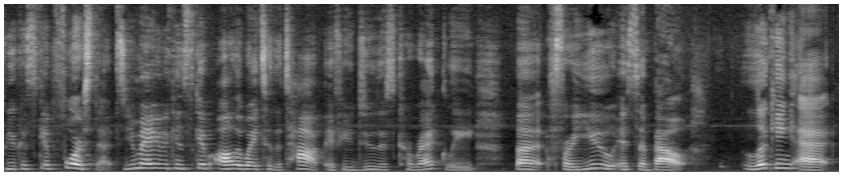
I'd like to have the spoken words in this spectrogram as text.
you can skip four steps. You maybe can skip all the way to the top if you do this correctly. But for you, it's about looking at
